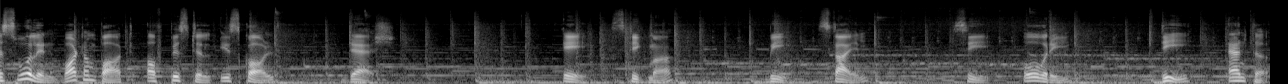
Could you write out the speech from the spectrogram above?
The swollen bottom part of pistil is called dash. A. Stigma B. Style C. Ovary D. Anther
